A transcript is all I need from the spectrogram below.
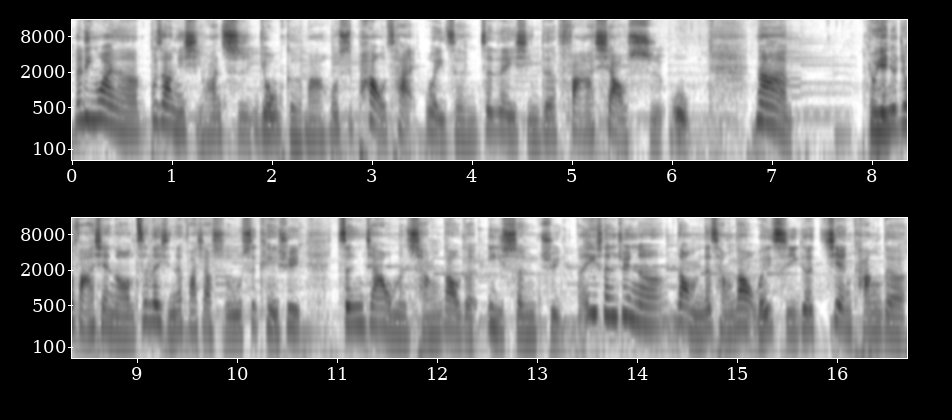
那另外呢，不知道你喜欢吃优格吗？或是泡菜、味噌这类型的发酵食物？那有研究就发现哦，这类型的发酵食物是可以去增加我们肠道的益生菌。那益生菌呢，让我们的肠道维持一个健康的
